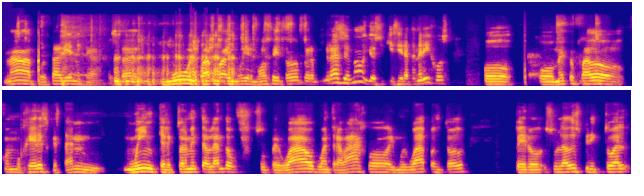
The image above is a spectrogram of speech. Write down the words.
no, pues está bien, hija. Está muy guapa y muy hermosa y todo, pero gracias, no. Yo sí quisiera tener hijos. O, o me he topado con mujeres que están muy intelectualmente hablando, súper guau, buen trabajo y muy guapas y todo, pero su lado espiritual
